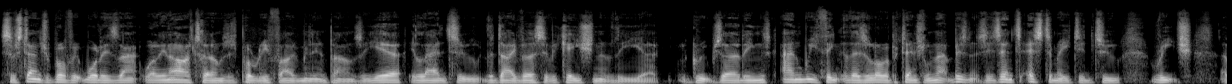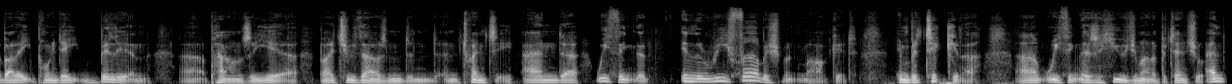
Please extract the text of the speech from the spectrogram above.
Substantial profit, what is that? Well, in our terms, it's probably five million pounds a year. It'll add to the diversification of the uh, group's earnings, and we think that there's a lot of potential in that business. It's estimated to reach about 8.8 billion uh, pounds a year by 2020, and uh, we think that in the refurbishment market, in particular, um, we think there's a huge amount of potential. And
